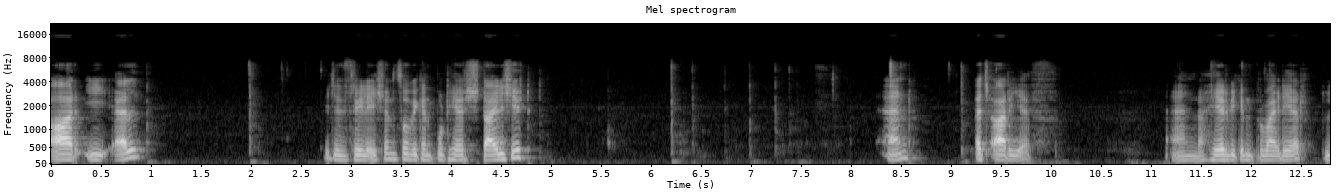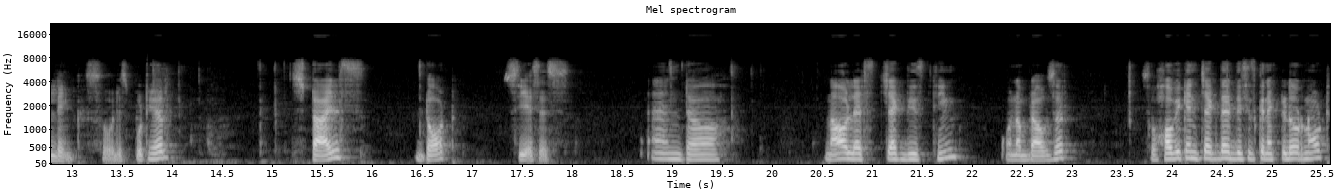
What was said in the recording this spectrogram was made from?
rel which is relation. So we can put here style sheet and href and here we can provide here link. So just put here styles dot css and uh, now let's check this thing on a browser. So how we can check that this is connected or not?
